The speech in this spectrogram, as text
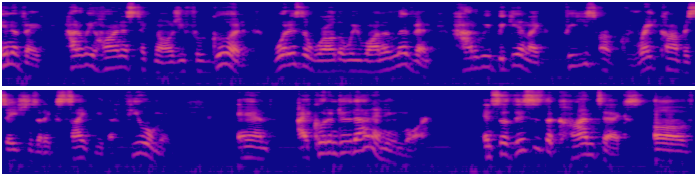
innovate? How do we harness technology for good? What is the world that we want to live in? How do we begin? Like, these are great conversations that excite me, that fuel me. And I couldn't do that anymore. And so, this is the context of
